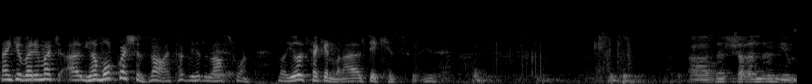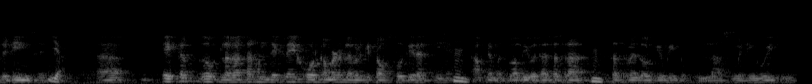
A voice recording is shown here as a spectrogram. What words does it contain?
Thank you very much. Uh, you have more questions now. I thought we had the last one. No, you're the second one. I'll take his. Uh, sir, Shalendra Yeah. Uh, एक तरफ़ तो लगातार हम देख रहे हैं कोर कमांडर लेवल की टॉक्स होती रहती हैं। हम्म। आपने मतवा भी बताया सत्रह हम्म। सत्रहवें दौर की भी लास्ट मीटिंग हुई थी।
